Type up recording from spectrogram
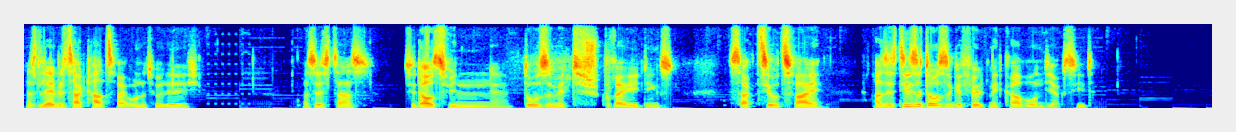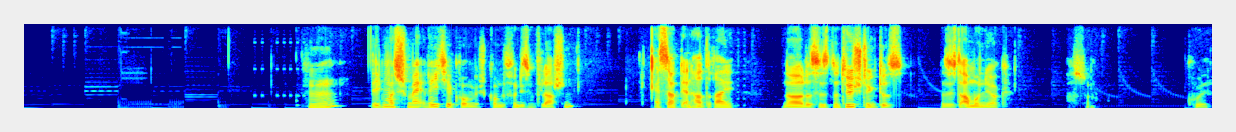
Das Label sagt H2O natürlich. Was ist das? Sieht aus wie eine Dose mit Spray-Dings. Sagt CO2. Also ist diese Dose gefüllt mit Carbondioxid. Hm? Irgendwas riecht hier komisch. Kommt es von diesen Flaschen? Es sagt NH3. Na, das ist natürlich stinkt das. Das ist Ammoniak. Achso. Cool.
